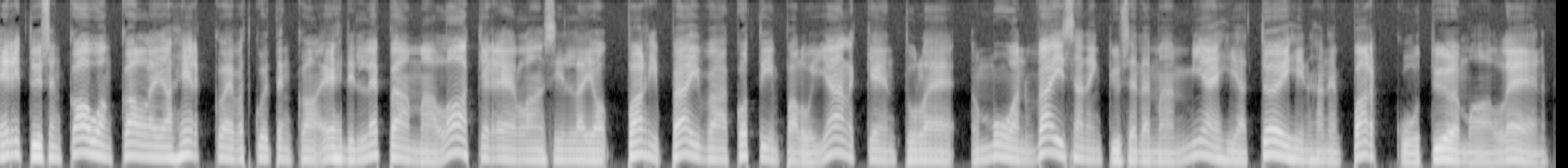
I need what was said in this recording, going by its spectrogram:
Erityisen kauan Kalle ja Herkko eivät kuitenkaan ehdi lepäämään laakereillaan, sillä jo pari päivää kotiinpalun jälkeen tulee muuan Väisänen kyselemään miehiä töihin hänen parkkuu työmaalleen –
